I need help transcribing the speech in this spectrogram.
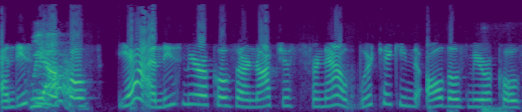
And these We are. Yeah, and these miracles are not just for now. We're taking all those miracles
